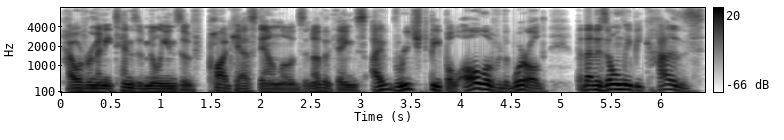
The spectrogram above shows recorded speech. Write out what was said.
however many tens of millions of podcast downloads and other things. I've reached people all over the world, but that is only because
